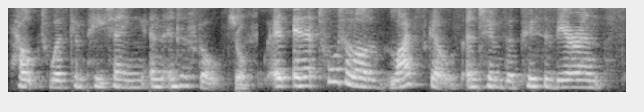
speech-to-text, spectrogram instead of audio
helped with competing in the interschools. Sure. It, and it taught a lot of life skills in terms of perseverance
